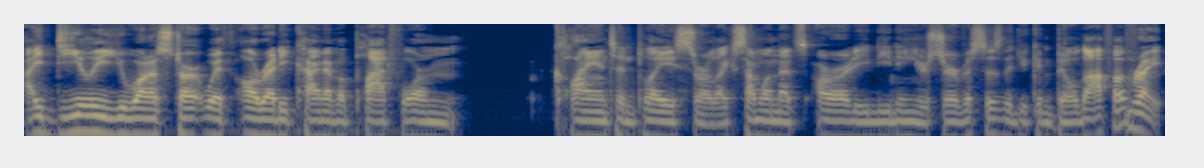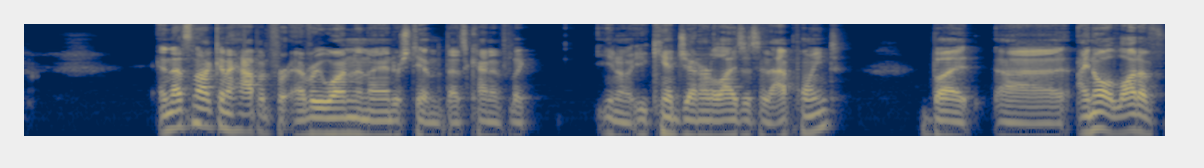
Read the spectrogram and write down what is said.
ideally you want to start with already kind of a platform client in place or like someone that's already needing your services that you can build off of. Right. And that's not going to happen for everyone and I understand that that's kind of like you know, you can't generalize it to that point. But uh I know a lot of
